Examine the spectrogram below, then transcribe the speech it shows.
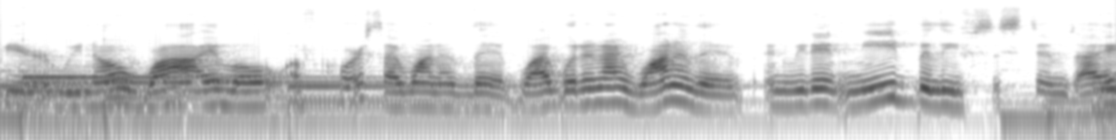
fear. We know why. Well, of course, I want to live. Why wouldn't I want to live? And we didn't need belief systems. I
